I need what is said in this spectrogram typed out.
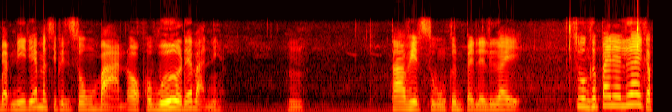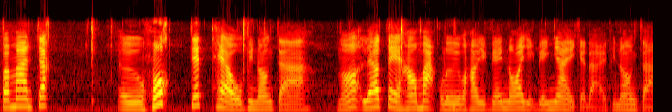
แบบนี้เด้มันสิเป็นทรงบานออกเพอเวอร์ได้บัดนี้ถ้าเฮ็ดสูงขึ้นไปเรื่อยๆ สูงขึ้นไปเรื่อยๆกับประมาณจักเออหกเจ็ดแถวพี่น้องจ๋าเนาะแล้วแต่เฮามักเลยว่าเฮาอยากได้น้อยอยากได้ใหญ่ก็ได้พี่น้องจ๋า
